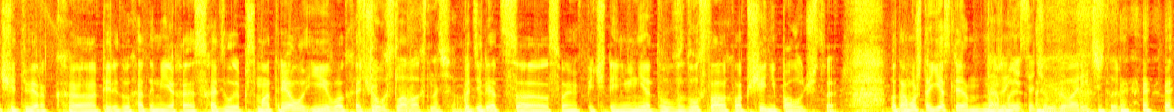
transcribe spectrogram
четверг. Э, Перед выходными я сходил и посмотрел, и вот В хочу двух словах сначала. поделиться своими впечатлениями. Нет, в двух словах вообще не получится. Потому что если... Даже мы... есть о чем говорить, что ли?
